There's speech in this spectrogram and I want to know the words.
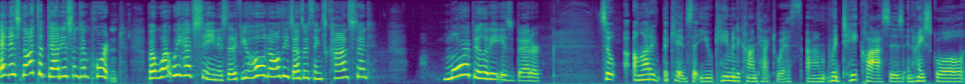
And it's not that that isn't important, but what we have seen is that if you hold all these other things constant, more ability is better. So, a lot of the kids that you came into contact with um, would take classes in high school,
